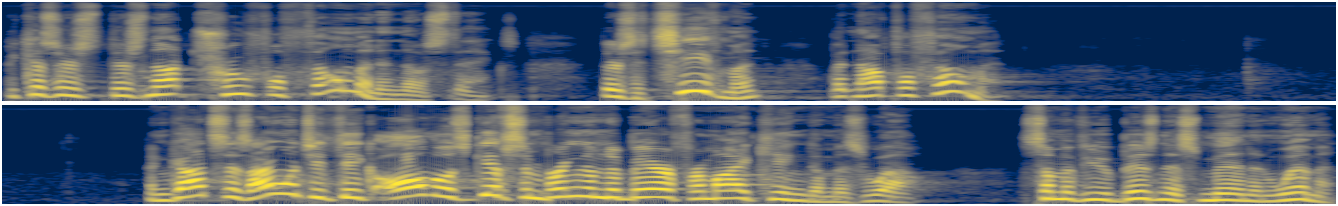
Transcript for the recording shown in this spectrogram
Because there's, there's not true fulfillment in those things. There's achievement, but not fulfillment. And God says, I want you to take all those gifts and bring them to bear for my kingdom as well. Some of you businessmen and women,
